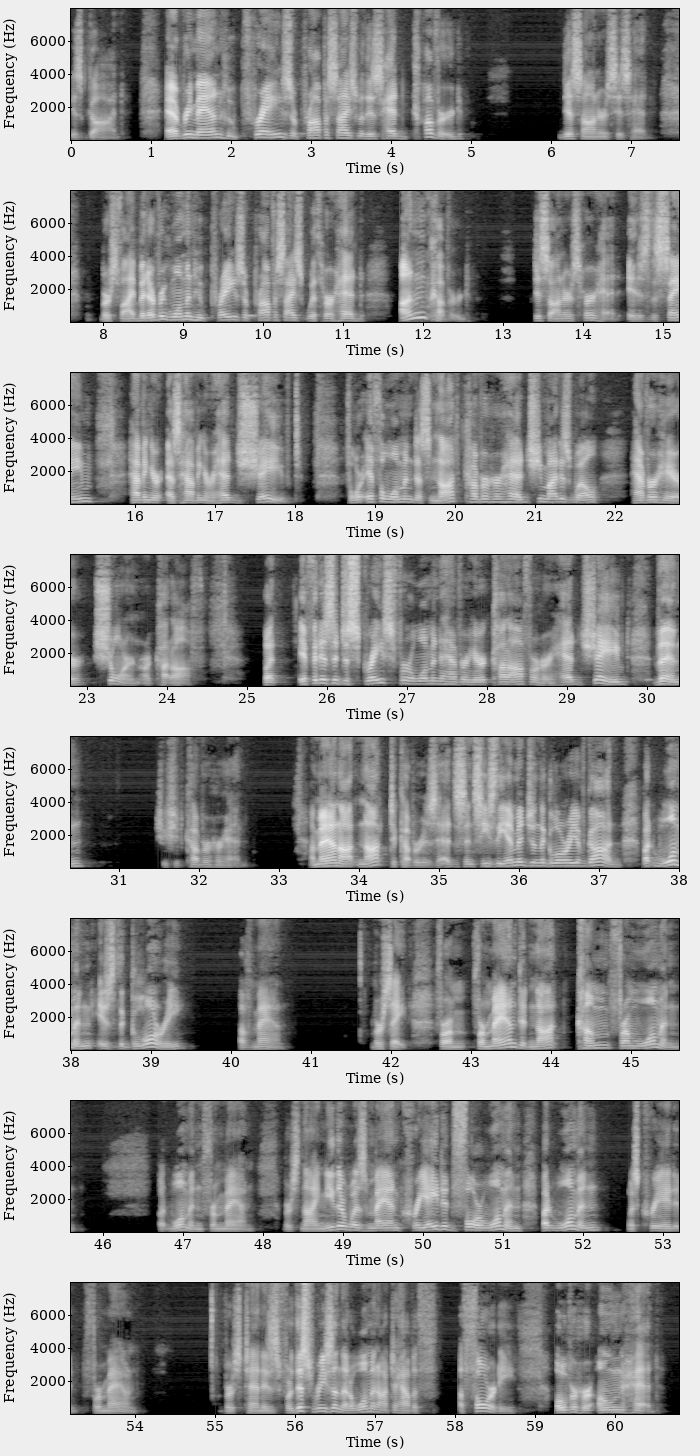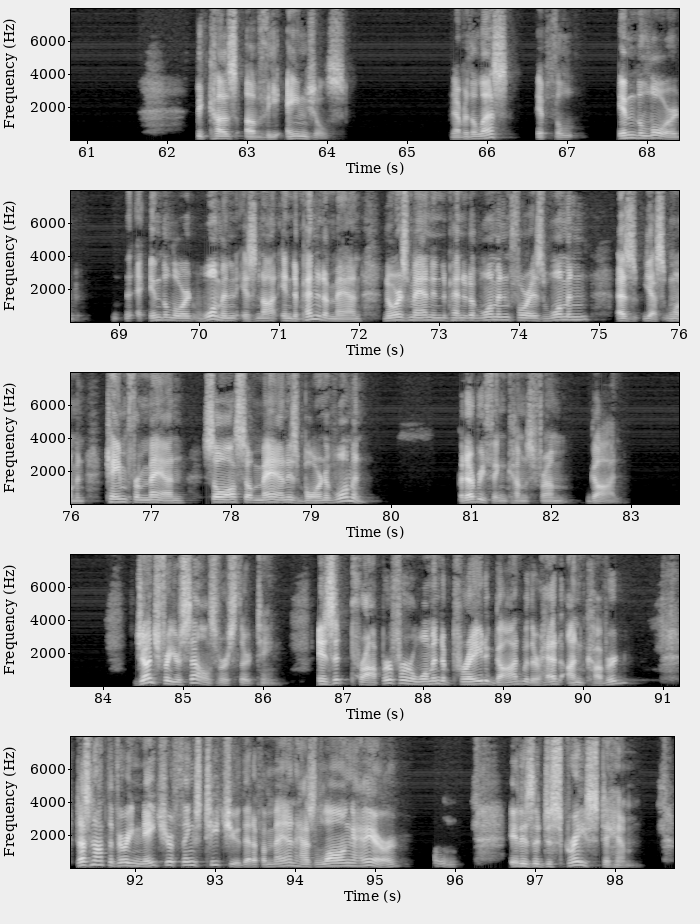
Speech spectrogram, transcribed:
is God. Every man who prays or prophesies with his head covered dishonors his head. Verse 5 But every woman who prays or prophesies with her head uncovered dishonors her head. It is the same having her as having her head shaved. For if a woman does not cover her head, she might as well have her hair shorn or cut off. But if it is a disgrace for a woman to have her hair cut off or her head shaved, then she should cover her head. A man ought not to cover his head, since he's the image and the glory of God, but woman is the glory of man. Verse 8 For, for man did not come from woman, but woman from man. Verse 9 Neither was man created for woman, but woman was created for man. Verse 10 is for this reason that a woman ought to have authority over her own head because of the angels. Nevertheless, if the in the Lord in the Lord woman is not independent of man, nor is man independent of woman, for as woman as yes, woman came from man, so also man is born of woman. But everything comes from God. Judge for yourselves, verse 13. Is it proper for a woman to pray to God with her head uncovered? Does not the very nature of things teach you that if a man has long hair, it is a disgrace to him?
